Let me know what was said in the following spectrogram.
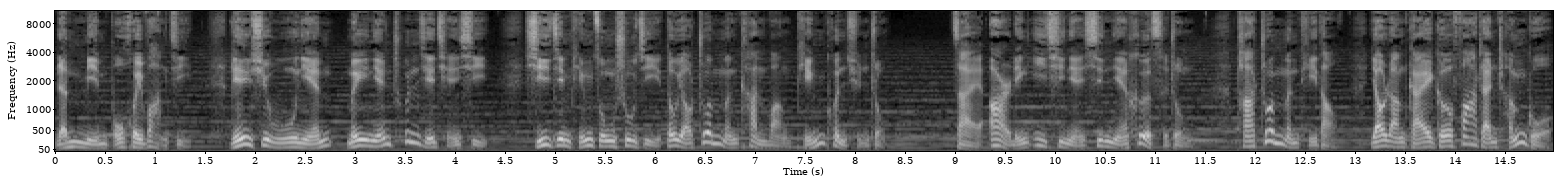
人民不会忘记，连续五年每年春节前夕，习近平总书记都要专门看望贫困群众。在二零一七年新年贺词中，他专门提到要让改革发展成果。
